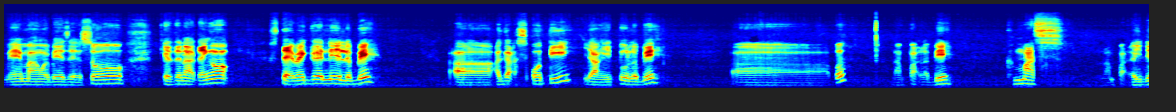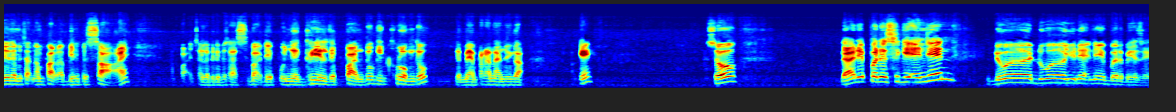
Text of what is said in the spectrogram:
Memang berbeza. So kita nak tengok Stepwagon ni lebih uh, agak sporty. Yang itu lebih uh, apa? Nampak lebih kemas. Nampak dia macam nampak lebih besar eh. Nampak macam lebih besar sebab dia punya grill depan tu chrome tu dia main peranan juga. Okey so daripada segi engine dua-dua unit ni berbeza.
